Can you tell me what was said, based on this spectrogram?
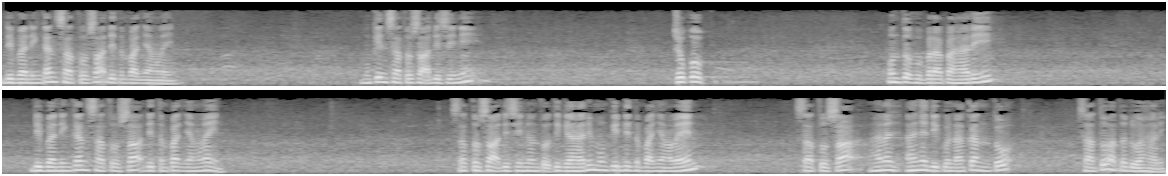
dibandingkan satu saat di tempat yang lain. Mungkin satu saat di sini cukup untuk beberapa hari dibandingkan satu saat di tempat yang lain. Satu saat di sini untuk tiga hari mungkin di tempat yang lain satu saat hanya, digunakan untuk satu atau dua hari.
